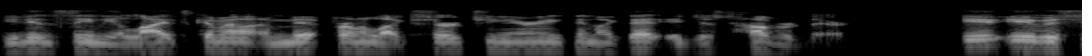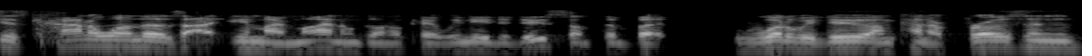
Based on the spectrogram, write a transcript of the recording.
You didn't see any lights come out, emit from it, like searching or anything like that. It just hovered there. It, it was just kind of one of those. I, in my mind, I'm going, okay, we need to do something, but what do we do? I'm kind of frozen.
